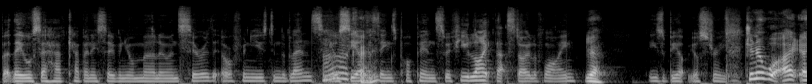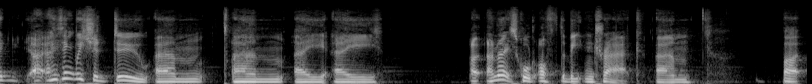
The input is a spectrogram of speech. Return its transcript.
but they also have Cabernet Sauvignon, Merlot, and Syrah that are often used in the blend. So Oh, you'll see okay. other things pop in. So if you like that style of wine, Yeah. these would be up your street. Do you know what? I I, I think we should do um, um, a a. I I know it's called off the beaten track, um, but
